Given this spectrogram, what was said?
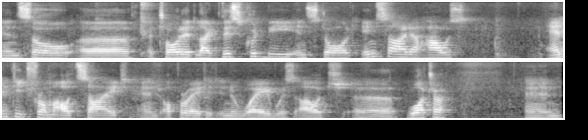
And so uh, a toilet like this could be installed inside a house, emptied from outside and operated in a way without uh, water and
